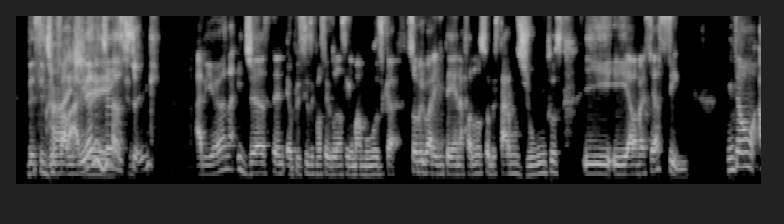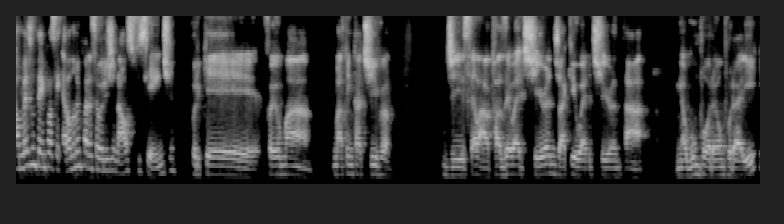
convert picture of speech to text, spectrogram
decidiu Ai, falar: Ariane Justin, Ariana e Justin, eu preciso que vocês lancem uma música sobre quarentena, falando sobre estarmos juntos, e, e ela vai ser assim. Então, ao mesmo tempo, assim, ela não me pareceu original o suficiente, porque foi uma, uma tentativa de, sei lá, fazer o Ed Sheeran, já que o Ed Sheeran tá em algum porão por aí,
